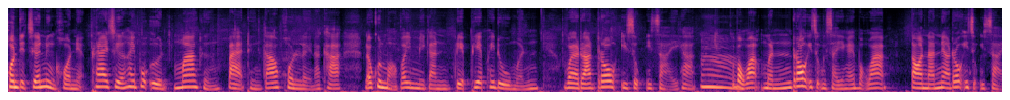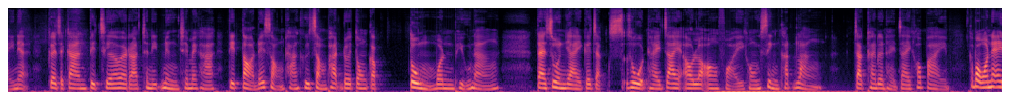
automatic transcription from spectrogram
คนติดเชื้อหนึ่งคนเนี่ยแพร่เชื้อให้ผู้อื่นมากถึง8ถึง9คนเลยนะคะ แล้วคุณหมอก็ยังมีการเปรียบเทียบให้ดูเหมือน ไวรัสโรคอิสุกอิสัยค่ะเขาบอกว่าเหมือนโรคอิสุกอิสัยยังไง บอกว่าตอนนั้นเนี่ยโรคอิสุกอิสัยเนี่ยเกิดจากการติดเชื้อไวรัสชนิดหนึ่งใช่ไหมคะ ติดต่อได้ 2 ทางคือสัมผัสโดยตรงกับ ตุ่มบนผิวหนัง แต่ส่วนใหญ่เกิดจากสูดหายใจเอาละอองฝอยของสิ่งคัดหลั่ง จากทางเดินหายใจเข้าไป เขาบอกว่าในอ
